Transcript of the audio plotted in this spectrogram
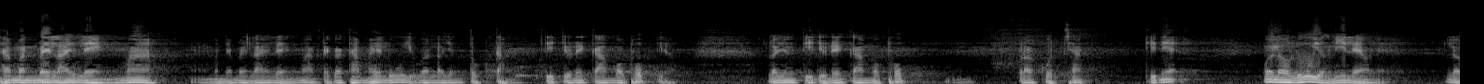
ถ้ามันไม่ร้ายแรงมาก มันยังไม่ร้ายแรงมาก แต่ก็ทำให้รู้อยู่ว่าเรายังตกต่ำติดอยู่ในกรรมมาพบอยู่ เรายังติดอยู่ในกรรมมาพบปรากฏชัดทีเนี้ยเมื่อเรารู้อย่างนี้แล้วเนี่ย เรา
